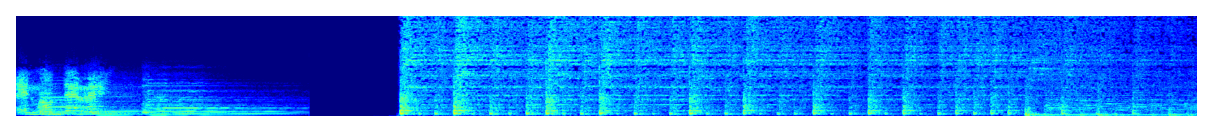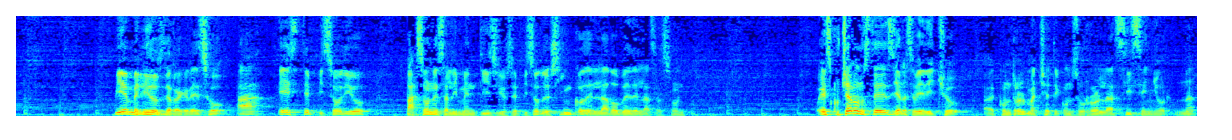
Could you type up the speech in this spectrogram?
en Monterrey. Bienvenidos de regreso a este episodio Pasones Alimenticios, episodio 5 del lado B de la sazón. Escucharon ustedes, ya les había dicho, Control Machete con su rola, sí señor, una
